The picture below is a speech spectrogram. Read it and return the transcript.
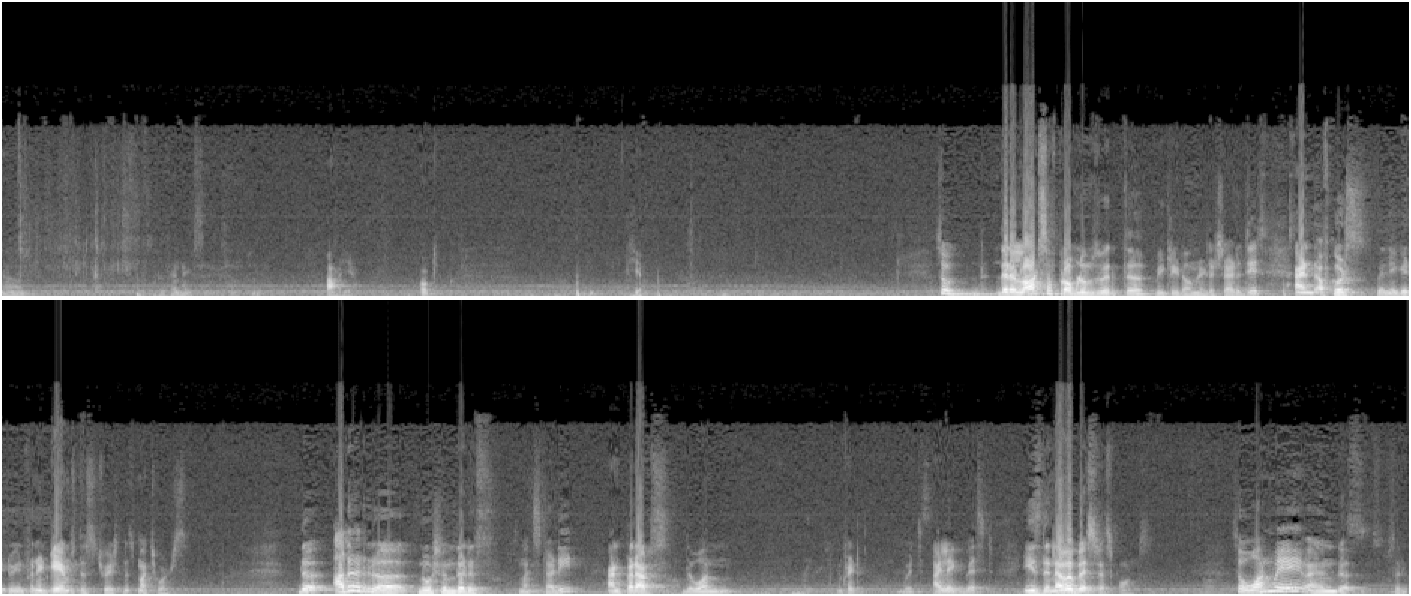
Um, what is the next example? Ah, yeah. Okay. Here. So th there are lots of problems with uh, weakly dominated strategies, and of course, when you get to infinite games, the situation is much worse. The other uh, notion that is much studied, and perhaps the one, in fact, which I like best, is the never best response. So one way, and uh, sorry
